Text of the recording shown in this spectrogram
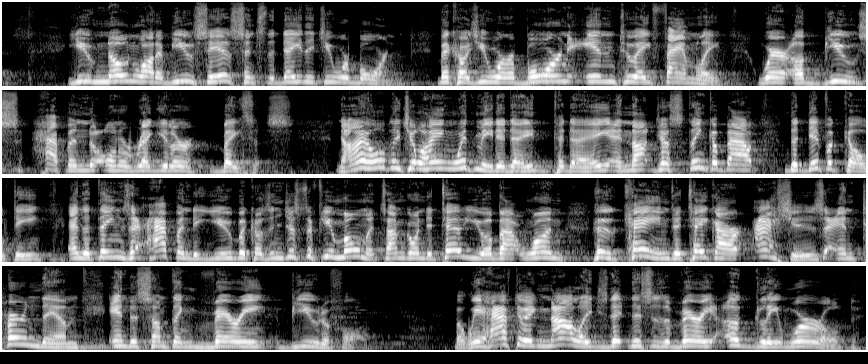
you've known what abuse is since the day that you were born because you were born into a family where abuse happened on a regular basis. Now, I hope that you'll hang with me today, today and not just think about the difficulty and the things that happened to you, because in just a few moments, I'm going to tell you about one who came to take our ashes and turn them into something very beautiful. But we have to acknowledge that this is a very ugly world.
